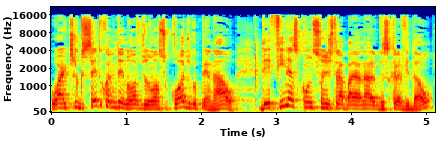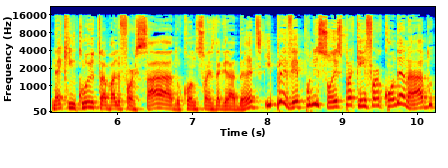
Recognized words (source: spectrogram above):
o artigo 149 do nosso Código Penal define as condições de trabalho análogo à escravidão, né, que inclui o trabalho forçado, condições degradantes e prevê punições para quem for condenado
